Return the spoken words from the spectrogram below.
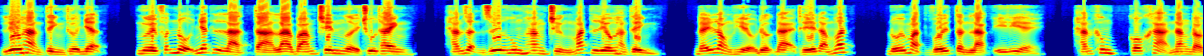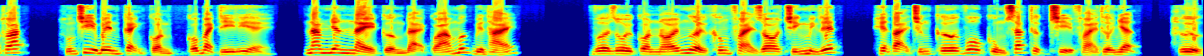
Liêu Hàn Tình thừa nhận, Người phẫn nộ nhất là tà la bám trên người Chu Thanh, hắn giận dữ hung hăng trừng mắt liêu hàng tình, đáy lòng hiểu được đại thế đã mất, đối mặt với tần lạc ý đi hắn không có khả năng đào thoát, huống chi bên cạnh còn có bạch ý đi nam nhân này cường đại quá mức biến thái. Vừa rồi còn nói người không phải do chính mình giết, hiện tại chứng cơ vô cùng xác thực chỉ phải thừa nhận, Hừ,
